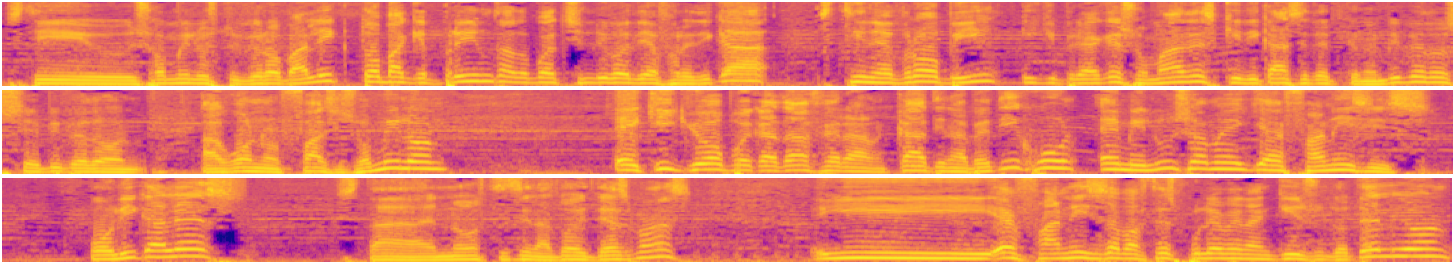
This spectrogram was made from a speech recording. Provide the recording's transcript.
στους ομίλους του Europa League. Το είπα και πριν, θα το πω έτσι λίγο διαφορετικά. Στην Ευρώπη οι κυπριακές ομάδες και ειδικά σε τέτοιο επίπεδο, σε επίπεδο αγώνων φάσης ομίλων, εκεί και όπου κατάφεραν κάτι να πετύχουν, εμιλούσαμε για εμφανίσεις πολύ καλές, στα ενώ στις δυνατότητές μας, οι εμφανίσεις από αυτές που λέμε να αγγίζουν το τέλειο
